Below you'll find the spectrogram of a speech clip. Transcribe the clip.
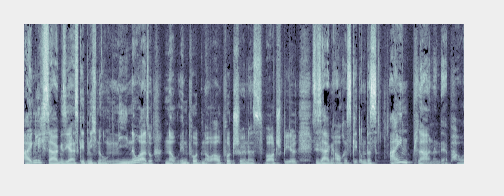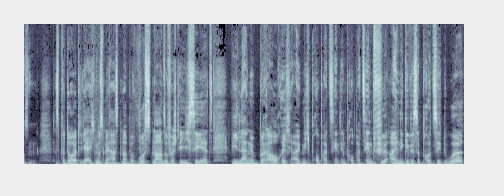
eigentlich sagen Sie ja, es geht nicht nur um Nino, also No Input, No Output, schönes Wortspiel. Sie sagen auch, es geht um das Einplanen der Pausen. Das bedeutet ja, ich muss mir erstmal bewusst machen, so verstehe ich Sie jetzt, wie lange brauche ich eigentlich pro Patientin, pro Patient für eine gewisse Prozedur.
